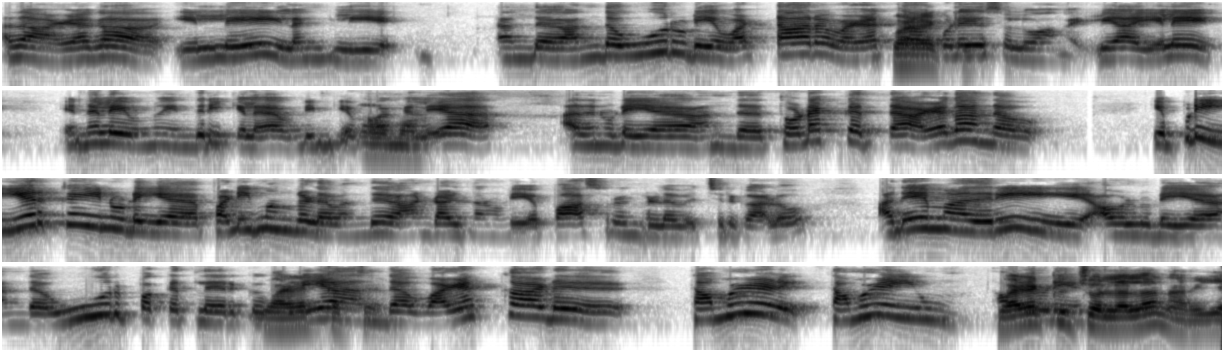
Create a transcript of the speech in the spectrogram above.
அது அழகா எல்லே இளங்கிலியே. அந்த அந்த ஊருடைய வட்டார வழக்கா. கூட சொல்லுவாங்க இல்லையா? எலே என்னலே இன்னும் எந்திரிக்கல அப்படின்னு கேட்பாங்க. இல்லையா அதனுடைய அந்த தொடக்கத்தை அழகா அந்த எப்படி இயற்கையினுடைய படிமங்களை வந்து ஆண்டாள் தன்னுடைய பாசுரங்களை வச்சிருக்காளோ அதே மாதிரி அவளுடைய அந்த ஊர் பக்கத்துல இருக்கக்கூடிய. அந்த வழக்காடு தமிழை தமிழையும் வழக்கு சொல்லலாம் நிறைய.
